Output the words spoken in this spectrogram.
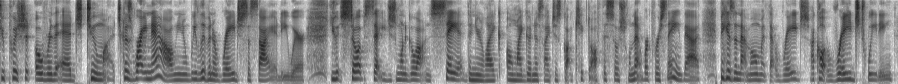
to push it over the edge too much. Because right now, you know, we live in a rage society where you get so upset you just want to go out and say it. Then you're like, oh my goodness, I just got kicked off the social network for saying that. Because in that moment, that rage, I call it rage tweeting.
